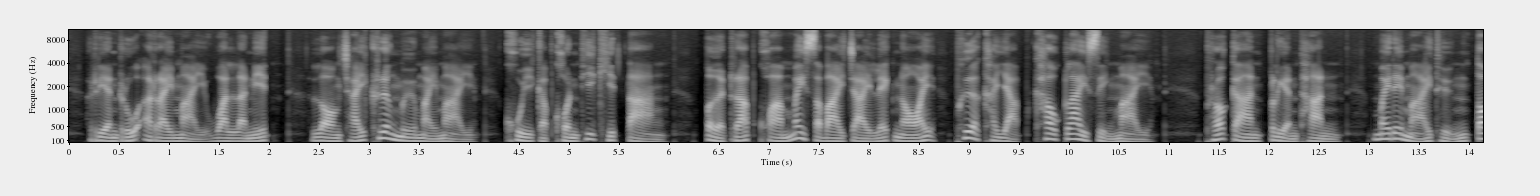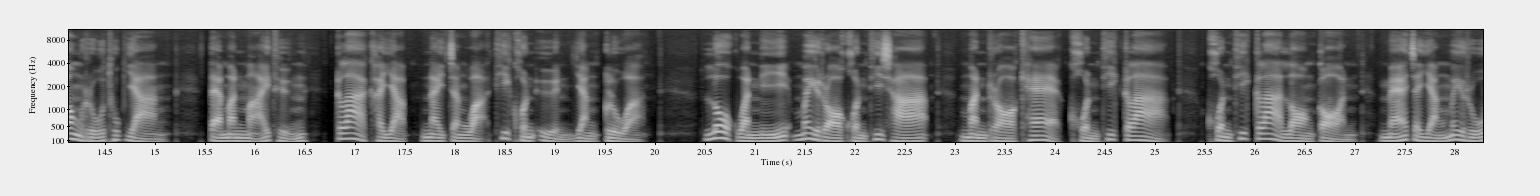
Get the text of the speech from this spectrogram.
ๆ เรียนรู้อะไรใหม่วันละนิด ลองใช้เครื่องมือใหม่ๆ คุยกับคนที่คิดต่าง เปิดรับความไม่สบายใจเล็กน้อย เพื่อขยับเข้าใกล้สิ่งใหม่ เพราะการเปลี่ยนทันไม่ได้หมายถึงต้องรู้ทุกอย่าง แต่มันหมายถึงกล้าขยับในจังหวะที่คนอื่นยังกลัว โลกวันนี้ไม่รอคนที่ช้า มันรอแค่คนที่กล้า คนที่กล้าลองก่อน แม้จะยังไม่รู้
